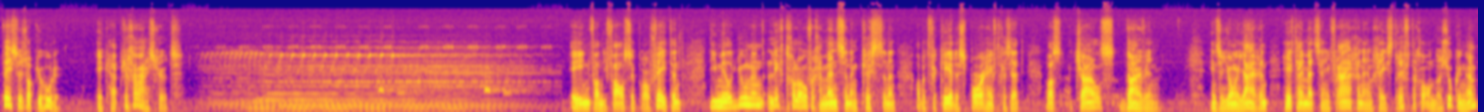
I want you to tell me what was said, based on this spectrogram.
Wees dus op je hoede. Ik heb je gewaarschuwd. Een van die valse profeten, die miljoenen lichtgelovige mensen en christenen op het verkeerde spoor heeft gezet, was Charles Darwin. In zijn jonge jaren heeft hij met zijn vragen en geestdriftige onderzoekingen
